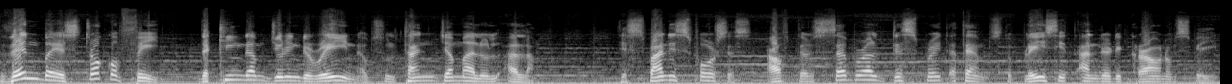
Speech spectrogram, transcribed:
Then, by a stroke of fate, the kingdom during the reign of Sultan Jamalul Alam, the Spanish forces, after several desperate attempts to place it under the crown of Spain,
